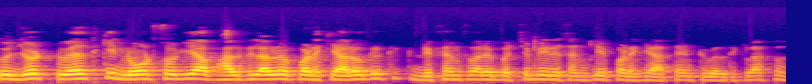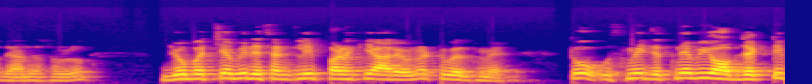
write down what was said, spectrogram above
तो जो ट्वेल्थ की नोट्स होगी आप हाल फ़िलहाल में पढ़ के आ रहे हो, क्योंकि डिफेंस वाले बच्चे भी रिसेंटली पढ़ के आते हैं ट्वेल्थ क्लास तो ध्यान से सुन लो। जो बच्चे अभी रिसेंटली पढ़ के आ रहे हो ना ट्वेल्थ में तो उसमें जितने भी ऑब्जेक्टिव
